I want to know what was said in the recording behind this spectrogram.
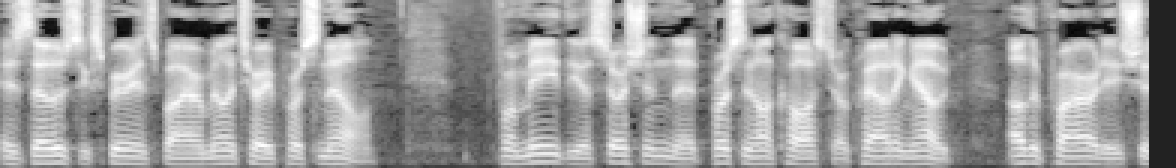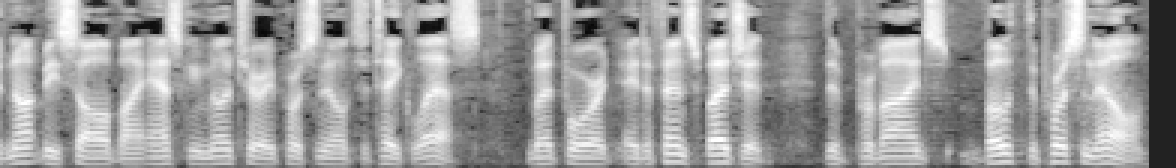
as those experienced by our military personnel. For me, the assertion that personnel costs are crowding out other priorities should not be solved by asking military personnel to take less, but for a defense budget that provides both the personnel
